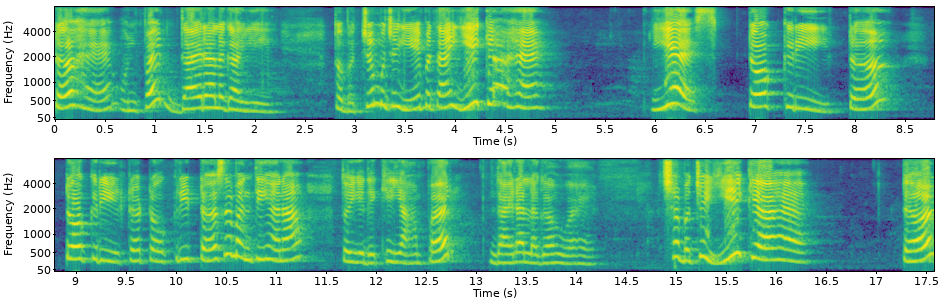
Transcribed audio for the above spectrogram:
ट है, उन पर दायरा लगाइए। तो बच्चों, मुझे ये बताएँ, ये क्या है? यस टोकरी, ट टोकरी ट टोकरी, ट से बनती है ना? तो ये देखिए, यहाँ पर दायरा लगा हुआ है। अच्छा बच्चों, ये क्या है? ट,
